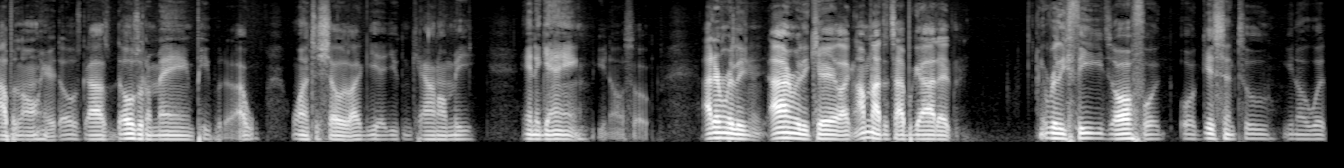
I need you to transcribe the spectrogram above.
I belong here. Those guys, those were the main people that I wanted to show. Like, yeah, you can count on me in the game. You know, so I didn't really, I didn't really care. Like, I'm not the type of guy that really feeds off or or gets into you know what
